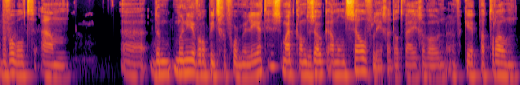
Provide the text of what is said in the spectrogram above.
bijvoorbeeld aan eh, de manier waarop iets geformuleerd is. Maar het kan dus ook aan onszelf liggen. Dat wij gewoon een verkeerd patroon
